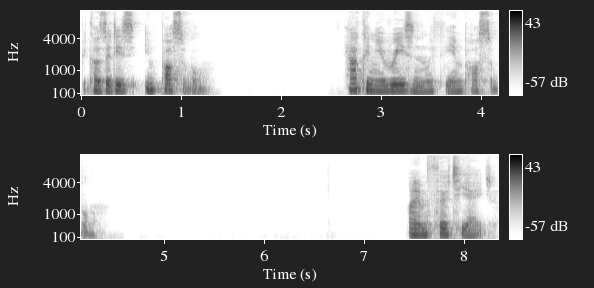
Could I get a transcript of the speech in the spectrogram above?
because it is impossible. How can you reason with the impossible? I am 38.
